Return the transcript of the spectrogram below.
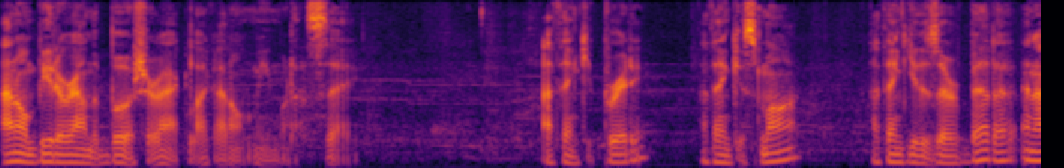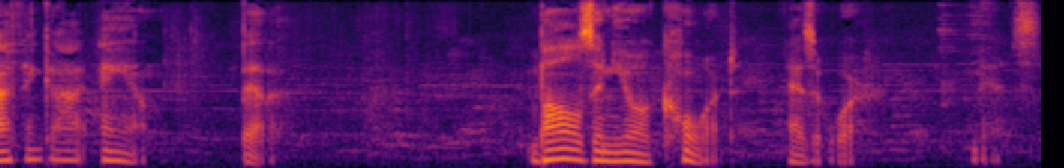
I don't beat around the bush or act like I don't mean what I say. I think you're pretty. I think you're smart. I think you deserve better, and I think I am better. Ball's in your court, as it were, miss.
